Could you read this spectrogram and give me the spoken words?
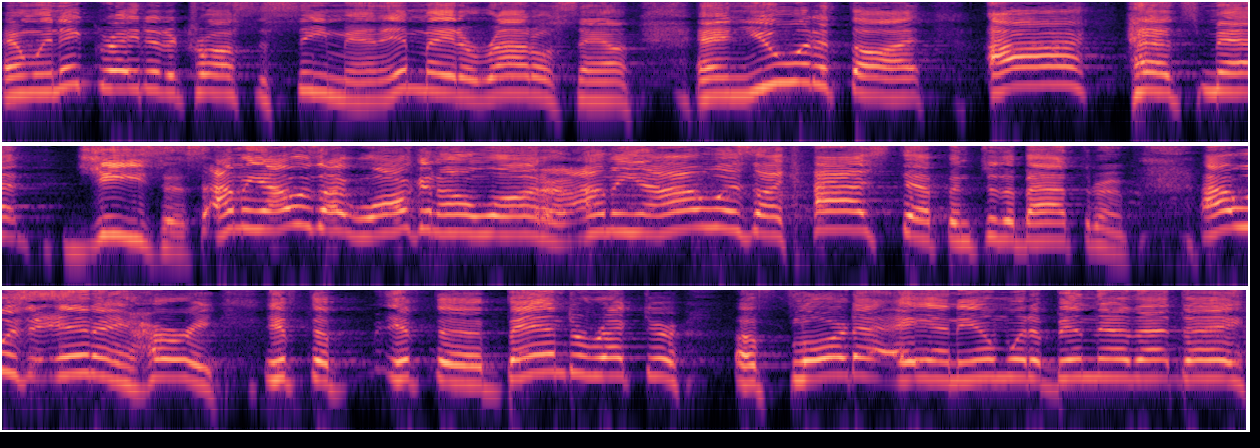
And when it grated across the cement, it made a rattle sound. And you would have thought I had met Jesus. I mean, I was like walking on water. I mean, I was like high stepping to the bathroom. I was in a hurry. If the, if the band director of Florida A&M would have been there that day,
